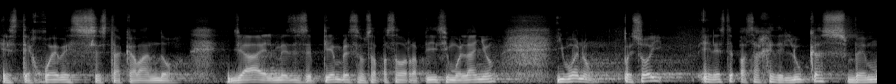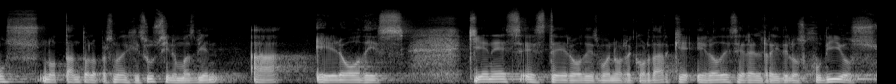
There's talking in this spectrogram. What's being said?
Este jueves se está acabando ya el mes de septiembre, se nos ha pasado rapidísimo el año. Y bueno, pues hoy en este pasaje de Lucas vemos no tanto a la persona de Jesús, sino más bien a Herodes. ¿Quién es este Herodes? Bueno, recordar que Herodes era el rey de los judíos.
